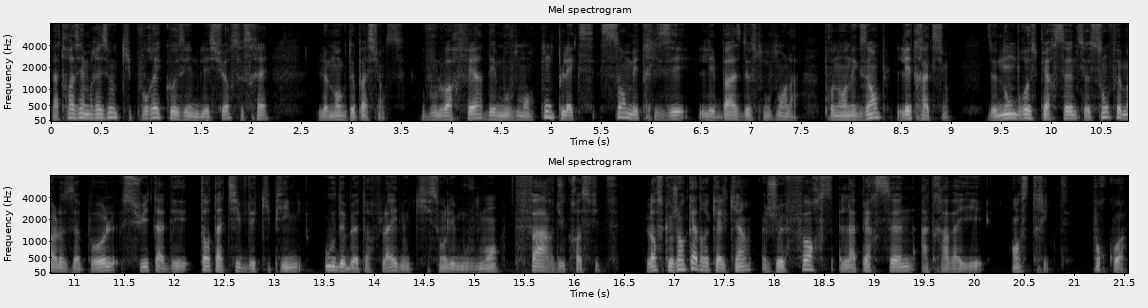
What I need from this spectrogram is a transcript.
La troisième raison qui pourrait causer une blessure, ce serait le manque de patience. Vouloir faire des mouvements complexes sans maîtriser les bases de ce mouvement-là. Prenons en exemple les tractions. De nombreuses personnes se sont fait mal aux épaules suite à des tentatives de keeping ou de butterfly, qui sont les mouvements phares du CrossFit. Lorsque j'encadre quelqu'un, je force la personne à travailler en strict. Pourquoi?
